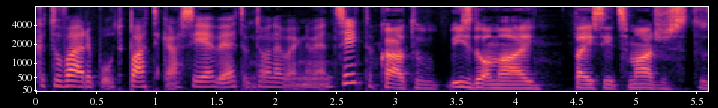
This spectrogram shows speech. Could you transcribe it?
ka tu vari būt pati kā sieviete un tev nevajag nevienu citu. Kā tu izdomāji taisīt smaržas? Tu,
